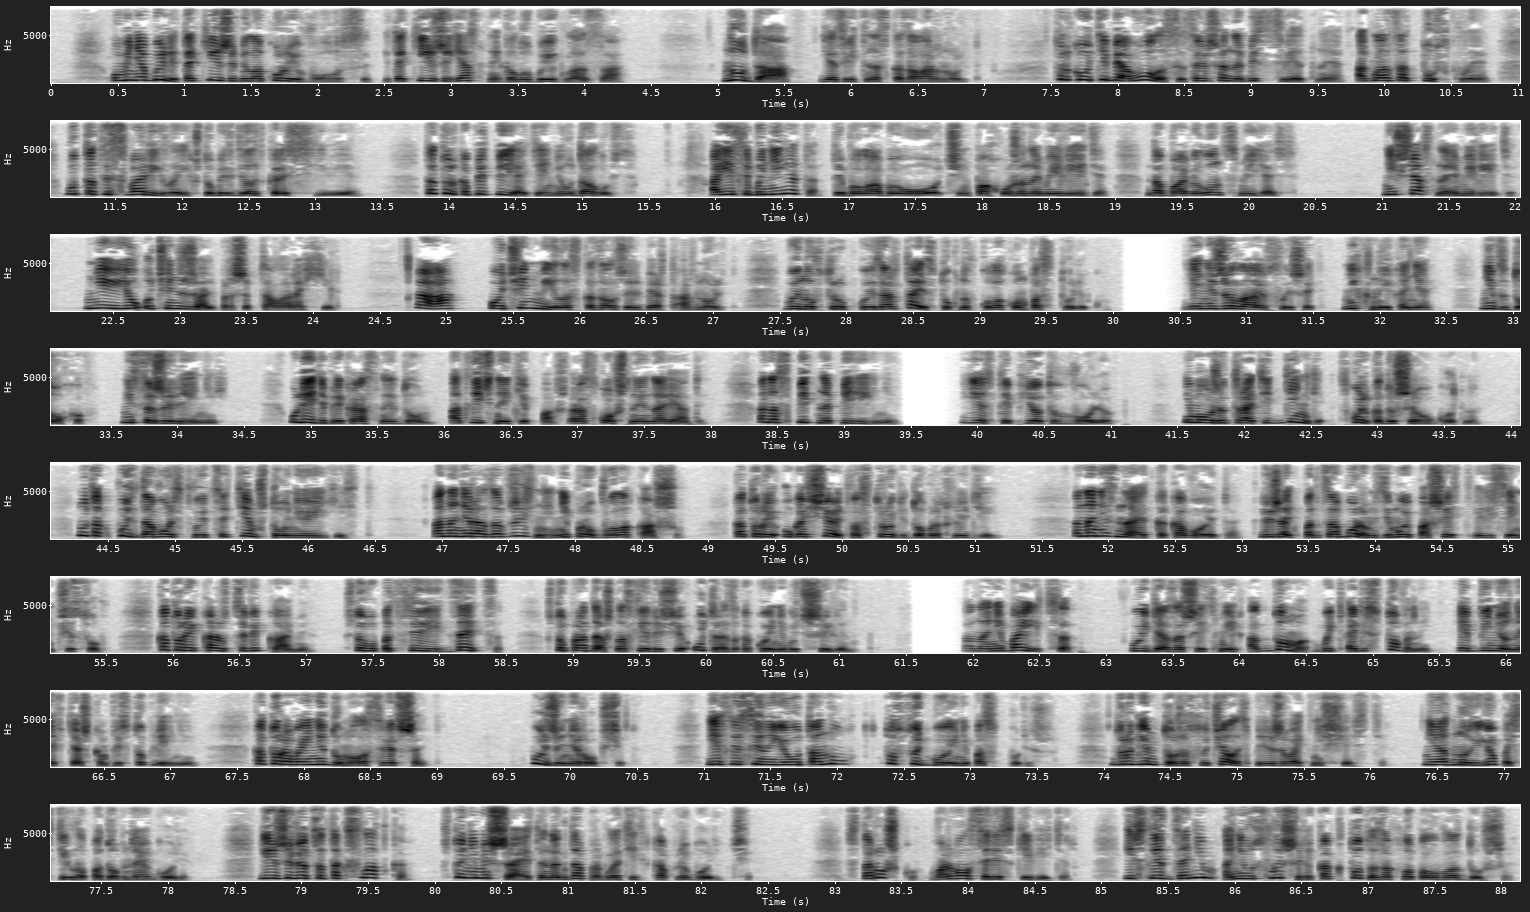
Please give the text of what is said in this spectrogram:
«У меня были такие же белокурые волосы и такие же ясные голубые глаза». «Ну да», — язвительно сказал Арнольд. «Только у тебя волосы совершенно бесцветные, а глаза тусклые, будто ты сварила их, чтобы сделать красивее. Да только предприятие не удалось». «А если бы не это, ты была бы очень похожа на Миледи», — добавил он, смеясь. «Несчастная Миледи, «Мне ее очень жаль», – прошептала Рахиль. «А, очень мило», – сказал Жильберт Арнольд, вынув трубку изо рта и стукнув кулаком по столику. «Я не желаю слышать ни хныканья, ни вздохов, ни сожалений. У леди прекрасный дом, отличный экипаж, роскошные наряды. Она спит на перине, ест и пьет в волю и может тратить деньги сколько душе угодно. Ну так пусть довольствуется тем, что у нее есть. Она ни разу в жизни не пробовала кашу, которой угощают в остроге добрых людей. Она не знает, каково это – лежать под забором зимой по 6 или 7 часов, которые кажутся веками, чтобы подстрелить зайца, что продашь на следующее утро за какой-нибудь шиллинг. Она не боится, уйдя за 6 миль от дома, быть арестованной и обвиненной в тяжком преступлении, которого и не думала совершать. Пусть же не ропщет. Если сын ее утонул, то с судьбой не поспоришь. Другим тоже случалось переживать несчастье. Ни одно ее постигло подобное горе. Ей живется так сладко, что не мешает иногда проглотить каплю горечи. В старушку ворвался резкий ветер, и вслед за ним они услышали, как кто-то захлопал в ладоши.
